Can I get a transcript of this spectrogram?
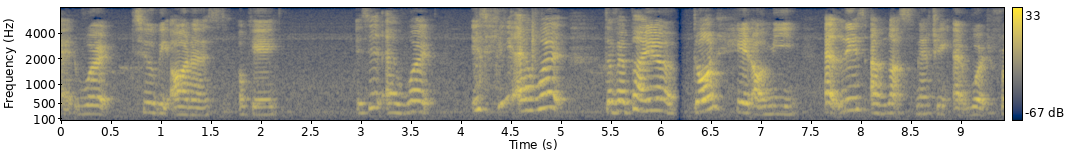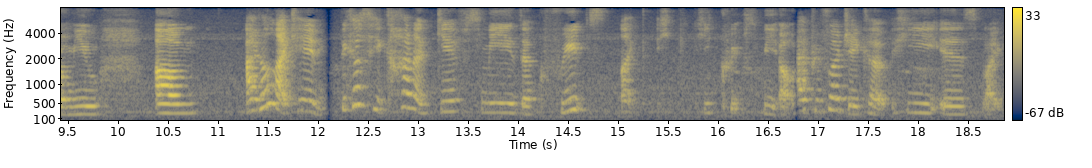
Edward to be honest, okay? Is it Edward? Is he Edward? The vampire? Don't hate on me. At least I'm not snatching Edward from you. Um, I don't like him because he kind of gives me the creeps. Like, he, he creeps me out. I prefer Jacob. He is like,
